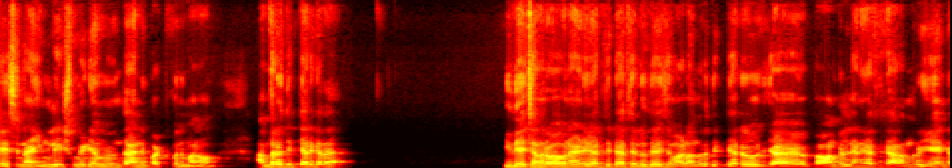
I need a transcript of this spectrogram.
చేసిన ఇంగ్లీష్ మీడియం దాన్ని పట్టుకుని మనం అందరూ తిట్టారు కదా. ఇదే చంద్రబాబు నాయుడు గారు తిట్టారు తెలుగుదేశం వాళ్ళందరూ తిట్టారు పవన్ కళ్యాణ్ గారు తిట్టారు అందరూ ఏంటి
